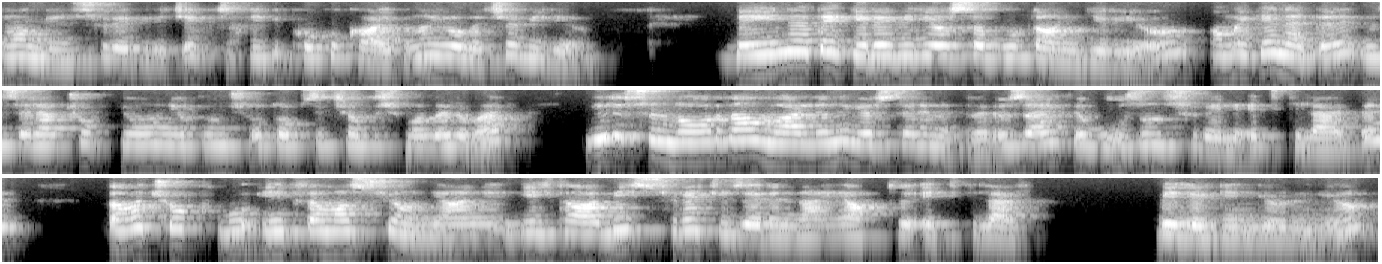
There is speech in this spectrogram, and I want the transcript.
10 gün sürebilecek ciddi bir koku kaybına yol açabiliyor. Beyine de girebiliyorsa buradan giriyor. Ama gene de mesela çok yoğun yapılmış otopsi çalışmaları var. Virüsün doğrudan varlığını gösteremediler. Özellikle bu uzun süreli etkilerde daha çok bu inflamasyon yani iltihabi süreç üzerinden yaptığı etkiler belirgin görünüyor.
